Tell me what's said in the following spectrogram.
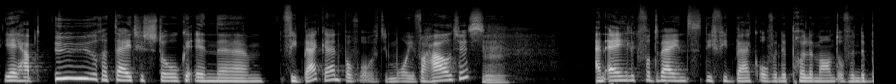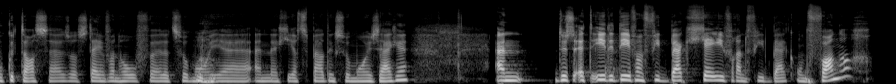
Jij hebt uren tijd gestoken in uh, feedback, hè? bijvoorbeeld die mooie verhaaltjes. Mm. En eigenlijk verdwijnt die feedback of in de prullenmand of in de boekentas, hè, zoals Stijn van Hoof dat zo mooi uh, en uh, Geert Spelding zo mooi zeggen. En dus het idee van feedbackgever en feedbackontvanger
